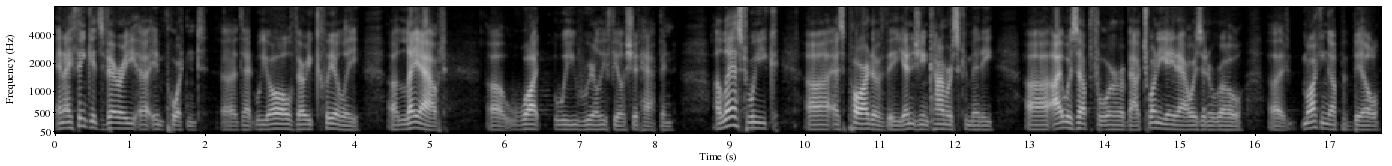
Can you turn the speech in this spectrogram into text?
and I think it's very uh, important uh, that we all very clearly uh, lay out what we really feel should happen. last week, as part of the Energy and Commerce Committee, I was up for about 28 hours in a row marking up a bill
